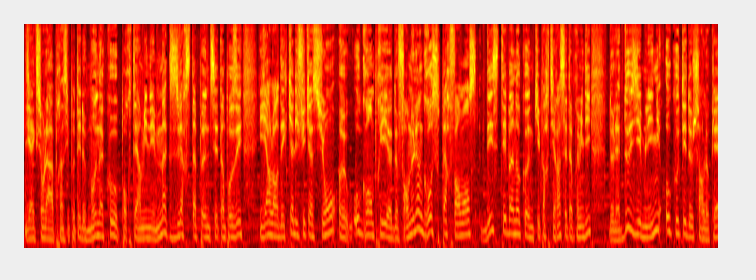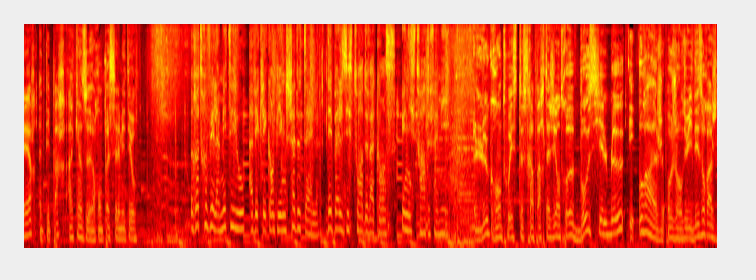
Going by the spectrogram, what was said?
Direction la principauté de Monaco pour terminer. Max Verstappen s'est imposé hier lors des qualifications euh, au Grand Prix de Formule 1. Grosse performance d'Esteban Ocon qui partira cet après-midi de la deuxième ligne aux côtés de Charles Leclerc. Départ à 15h. On passe à la météo. Retrouvez la météo avec les campings Chadotel. Des belles histoires de vacances, une histoire de famille. Le Grand Ouest sera partagé entre beau ciel bleu et orage. Aujourd'hui, des orages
